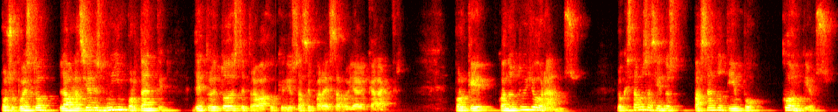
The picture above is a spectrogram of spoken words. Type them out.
Por supuesto, la oración es muy importante dentro de todo este trabajo que Dios hace para desarrollar el carácter. Porque cuando tú y yo oramos, lo que estamos haciendo es pasando tiempo con Dios.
